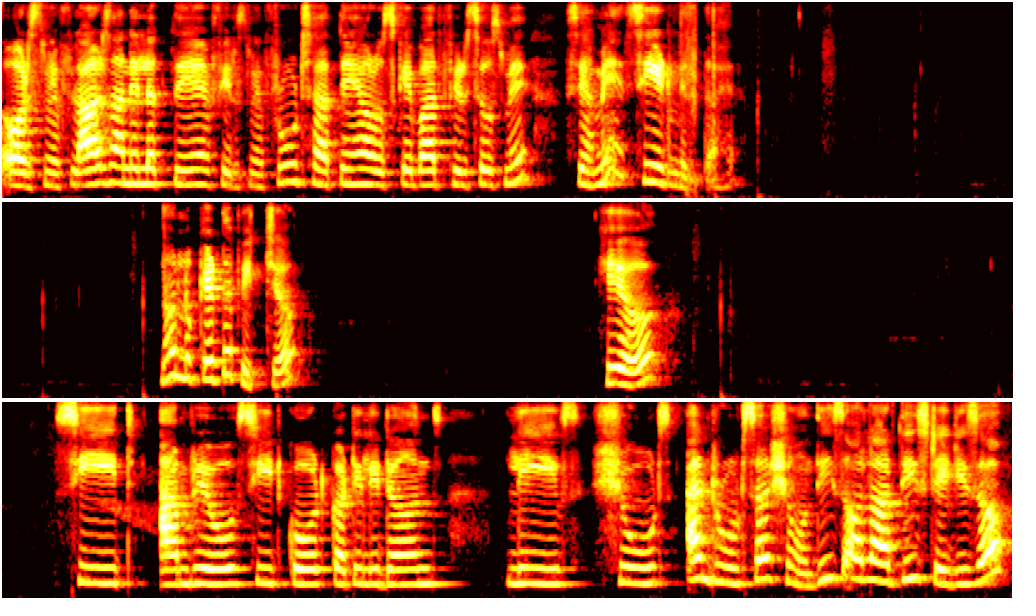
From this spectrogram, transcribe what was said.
और उसमें फ्लावर्स आने लगते हैं, फिर उसमें फ्रूट्स आते हैं और उसके बाद फिर से उसमें से हमें सीड मिलता है। Now look at the picture here seed, embryo, seed coat, cotyledons, leaves, shoots and roots are shown. These all are the stages of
